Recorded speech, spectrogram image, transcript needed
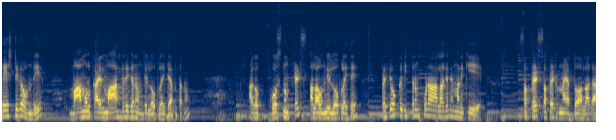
టేస్టీగా ఉంది. మామూలు కాయలు మాదిరిగానే ఉంది లోపల అయితే అంతను. అగో కోస్తున్నాం ఫ్రెండ్స్ అలా ఉంది లోపలైతే. ప్రతి ఒక్క విత్తనం కూడా అలాగనే మనకి సపరేట్ సపరేట్ ఉన్నాయి అద్దో అలాగా.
